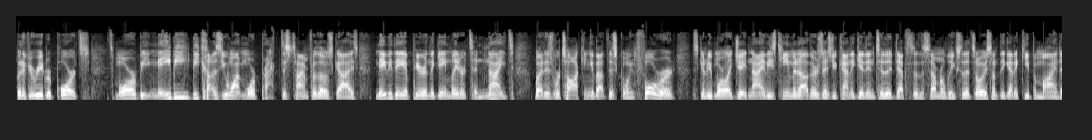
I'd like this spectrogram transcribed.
But if you read reports, it's more be maybe because you want more practice time for those guys. Maybe they appear in the game later tonight. But as we're talking about this going forward, it's going to be more like Jaden Ivey's team and others as you kind of get into the depths of the summer league. So that's always something you got to keep in mind.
